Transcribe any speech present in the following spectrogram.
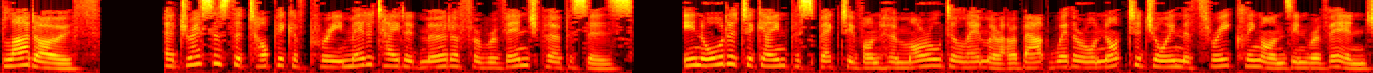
Blood Oath addresses the topic of premeditated murder for revenge purposes. In order to gain perspective on her moral dilemma about whether or not to join the three Klingons in revenge,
